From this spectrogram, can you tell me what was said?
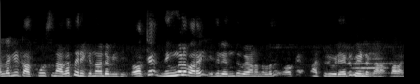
അല്ലെങ്കിൽ കക്കൂസിനകത്തിരിക്കുന്നവന്റെ വിധി. ഓക്കെ? നിങ്ങൾ പറയും ഇതിൽ എന്ത് വേണമെന്നുള്ളത്. ഓക്കെ? മറ്റൊരു വീഡിയോ വീണ്ടും കാണാം. ബൈ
